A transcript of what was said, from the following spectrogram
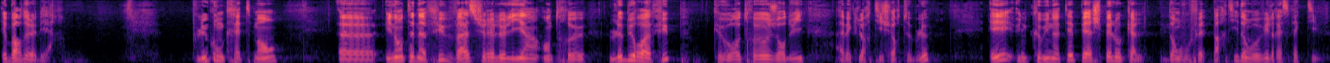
et boire de la bière. Plus concrètement, euh, une antenne AFUP va assurer le lien entre le bureau AFUP, que vous retrouvez aujourd'hui avec leur t-shirt bleu, et une communauté PHP locale, dont vous faites partie dans vos villes respectives.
